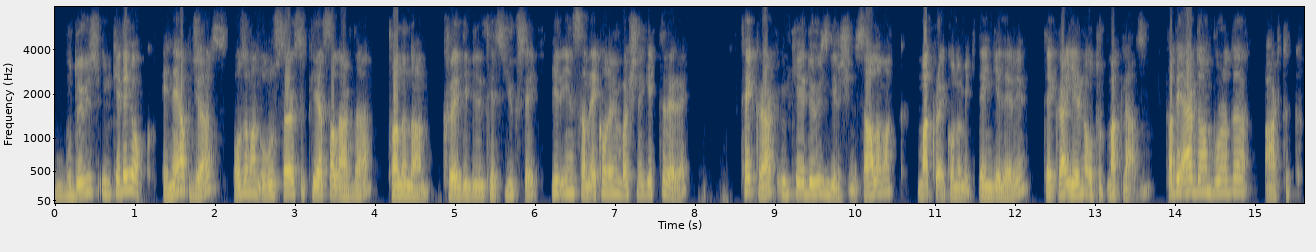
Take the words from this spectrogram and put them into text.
Bu döviz ülkede yok. E ne yapacağız? O zaman uluslararası piyasalarda tanınan, kredibilitesi yüksek bir insanı ekonominin başına getirerek tekrar ülkeye döviz girişini sağlamak, makroekonomik dengeleri tekrar yerine oturtmak lazım. Tabii Erdoğan burada artık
